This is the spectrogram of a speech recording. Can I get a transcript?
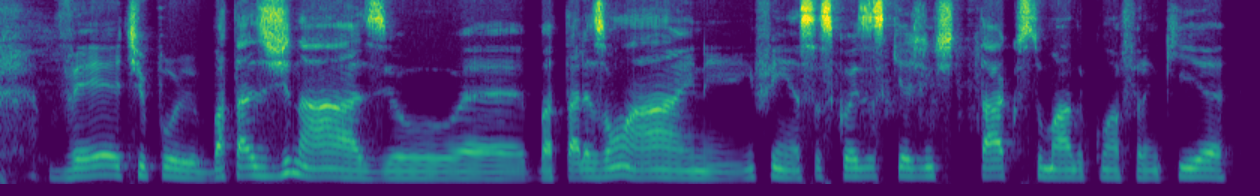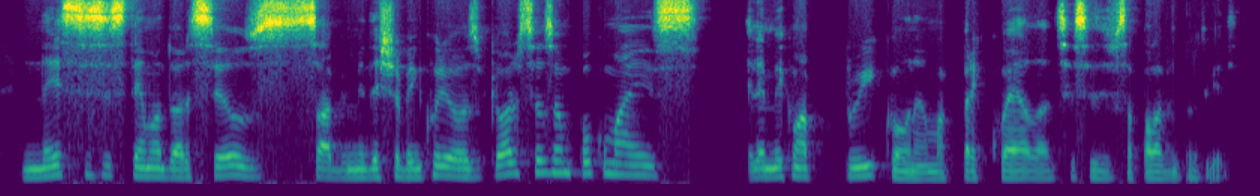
Ver, tipo, batalhas de ginásio, é, batalhas online, enfim, essas coisas que a gente tá acostumado com a franquia nesse sistema do Arceus, sabe, me deixa bem curioso, porque o Arceus é um pouco mais... Ele é meio que uma prequel, né, uma prequela, não sei se existe essa palavra em português,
